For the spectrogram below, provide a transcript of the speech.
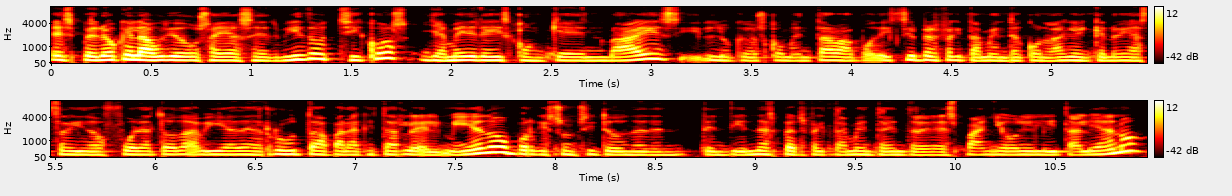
Espero que el audio os haya servido, chicos. Ya me diréis con quién vais. Lo que os comentaba, podéis ir perfectamente con alguien que no haya salido fuera todavía de ruta para quitarle el miedo, porque es un sitio donde te entiendes perfectamente entre el español y el italiano.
